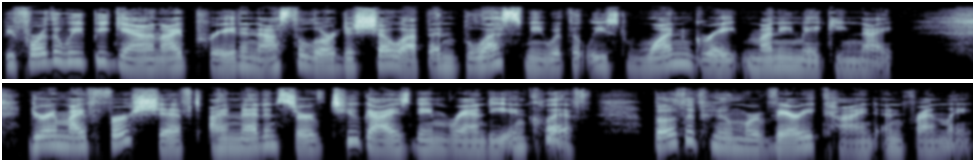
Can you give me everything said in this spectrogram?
Before the week began, I prayed and asked the Lord to show up and bless me with at least one great money making night. During my first shift, I met and served two guys named Randy and Cliff, both of whom were very kind and friendly.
